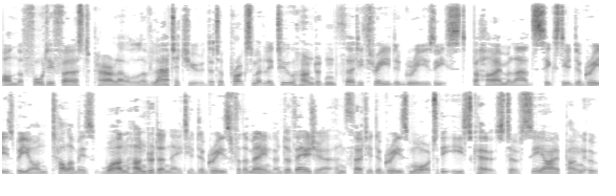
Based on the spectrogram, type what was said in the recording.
on the 41st parallel of latitude at approximately 233 degrees east. Behaim allowed 60 degrees beyond Ptolemy's 180 degrees for the mainland of Asia and 30 degrees more to the east coast of Zipangu.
